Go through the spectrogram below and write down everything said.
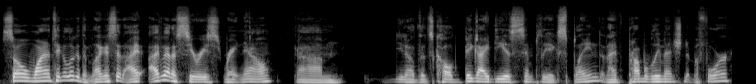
So why not take a look at them? Like I said, I, I've got a series right now. Um, you know that's called Big Ideas Simply Explained, and I've probably mentioned it before.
